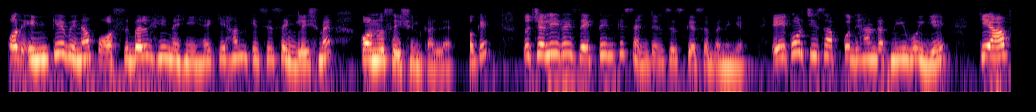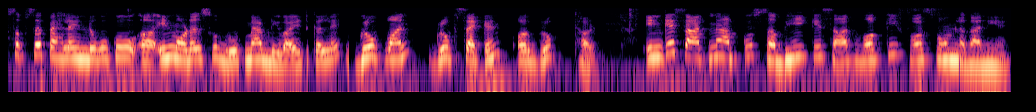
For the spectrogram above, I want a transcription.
और इनके बिना पॉसिबल ही नहीं है कि हम किसी से इंग्लिश में कॉन्वर्सेशन कर लें ओके तो चलिए गई देखते हैं इनके सेंटेंसेस कैसे बनेंगे। एक और चीज़ आपको ध्यान रखनी है वो ये कि आप सबसे पहले इन लोगों को इन मॉडल्स को ग्रुप में आप डिवाइड कर ले। ग्रुप वन ग्रुप सेकेंड और ग्रुप थर्ड इनके साथ में आपको सभी के साथ वर्ब की फ़र्स्ट फॉर्म लगानी है।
